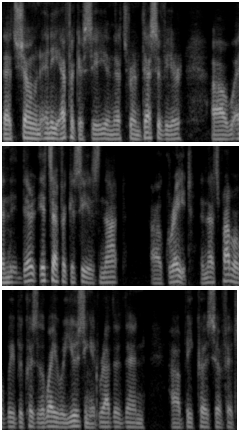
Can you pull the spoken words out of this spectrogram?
that's shown any efficacy, and that's remdesivir. Uh, and there, its efficacy is not uh, great, and that's probably because of the way we're using it rather than uh, because of it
